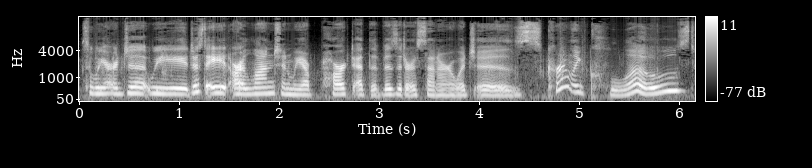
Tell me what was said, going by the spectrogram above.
So we are ju we just ate our lunch and we are parked at the visitor center, which is currently closed.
